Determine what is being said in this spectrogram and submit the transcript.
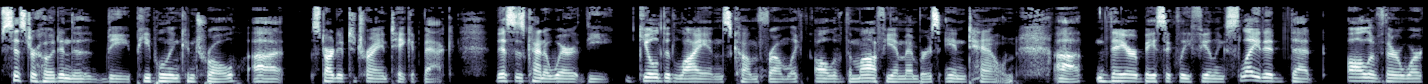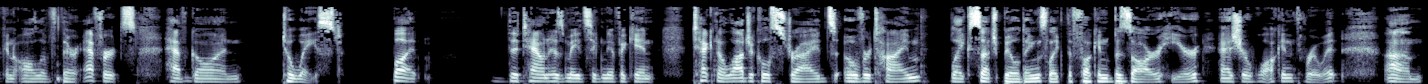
sisterhood and the, the people in control, uh, started to try and take it back. This is kind of where the Gilded Lions come from, like all of the mafia members in town. Uh, they are basically feeling slighted that all of their work and all of their efforts have gone to waste. But the town has made significant technological strides over time, like such buildings like the fucking bazaar here as you're walking through it. Um,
